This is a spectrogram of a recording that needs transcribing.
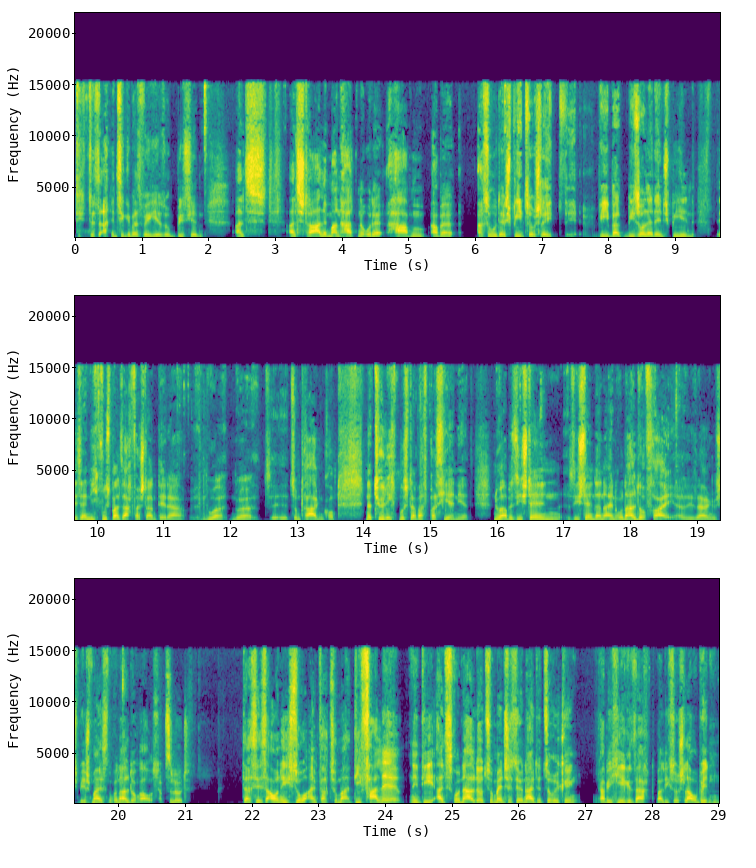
das Einzige, was wir hier so ein bisschen als, als Strahlemann hatten oder haben, aber ach so, der spielt so schlecht. Wie, wie soll er denn spielen? ist ja nicht Fußballsachverstand, der da nur, nur äh, zum Tragen kommt. Natürlich muss da was passieren jetzt. Nur aber Sie stellen, Sie stellen dann einen Ronaldo frei. Also Sie sagen, wir schmeißen Ronaldo raus. Absolut. Das ist auch nicht so einfach zu machen. Die Falle, in die als Ronaldo zu Manchester United zurückging, habe ich hier gesagt, weil ich so schlau bin.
